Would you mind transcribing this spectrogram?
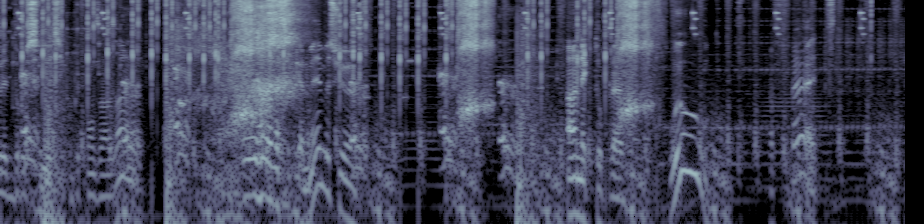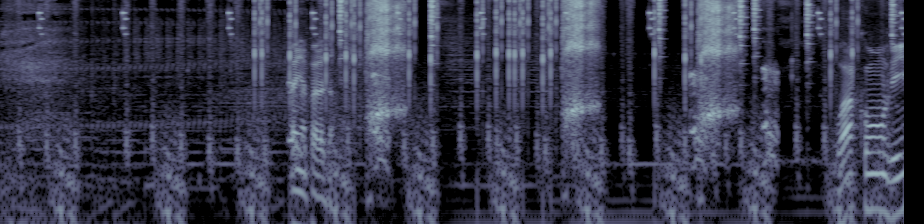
Squelette Bruce Lee aussi complètement zinzin. Là. Oh, on va se calmer, monsieur. Un ectoplasme. Wouh Parfait Ah, y a un paladin. Voir con, lui.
